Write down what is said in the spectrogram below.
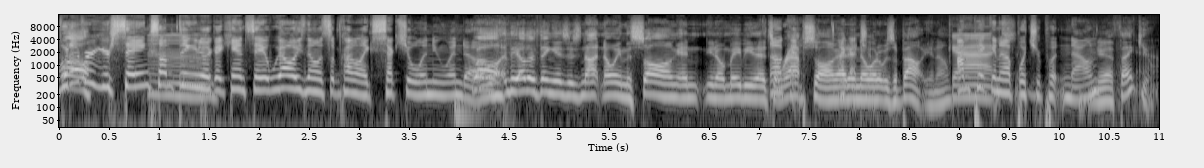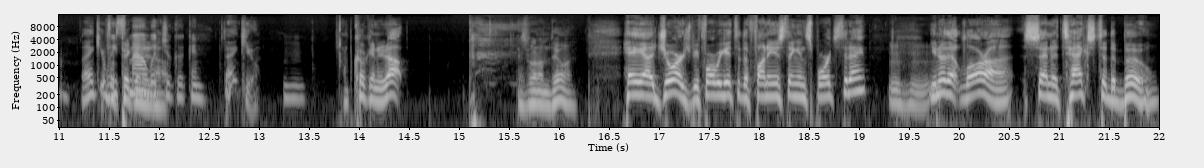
whatever Well- you're saying something, and you're like, I can't say it. We always know it's some kind of like sexual innuendo. Well, the other thing is is not knowing the song, and you know maybe that's a Okay. rap song. I, I didn't know gotcha. what it was about. You know. I'm picking up what you're putting down. Yeah. Thank you. Thank you for we picking smile it what up. you cooking. Thank you. Mm-hmm. I'm cooking it up. is what I'm doing. Hey, uh, George, before we get to the funniest thing in sports today, Mm-hmm. you know that Laura sent a text to the Boo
